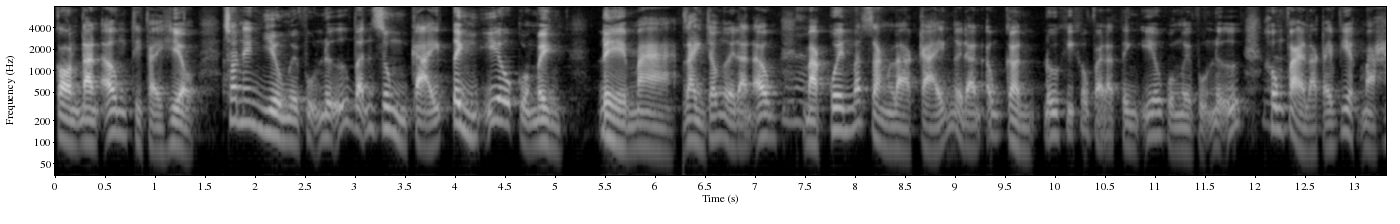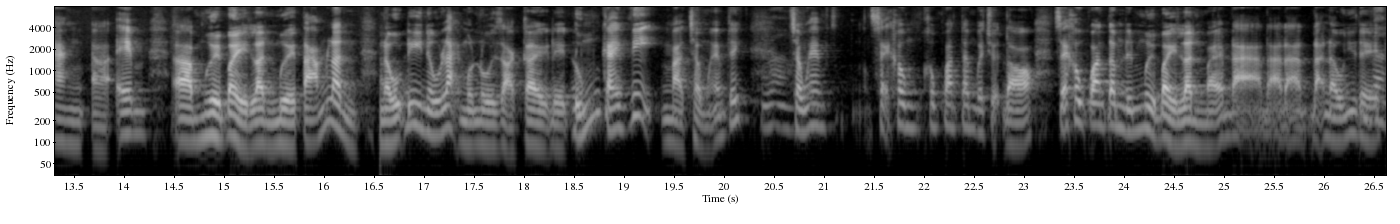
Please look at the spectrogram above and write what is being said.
Còn đàn ông thì phải hiểu. Cho nên nhiều người phụ nữ vẫn dùng cái tình yêu của mình để mà dành cho người đàn ông vâng. mà quên mất rằng là cái người đàn ông cần đôi khi không phải là tình yêu của người phụ nữ không vâng. phải là cái việc mà hàng à, em à, 17 lần 18 lần nấu đi nấu lại một nồi giả cầy để đúng cái vị mà chồng em thích vâng. chồng em sẽ không không quan tâm cái chuyện đó sẽ không quan tâm đến 17 lần mà em đã đã đã đã nấu như thế vâng.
